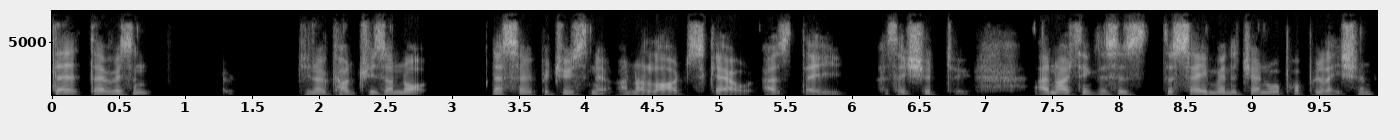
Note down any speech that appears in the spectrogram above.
there there isn't you know countries are not necessarily producing it on a large scale as they as they should do. And I think this is the same in the general population,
